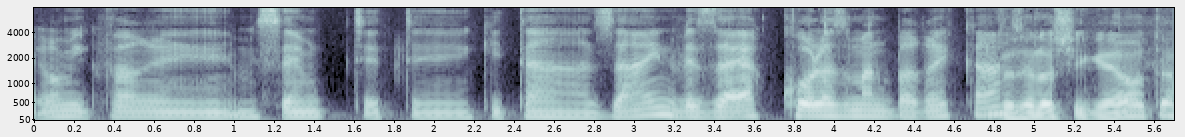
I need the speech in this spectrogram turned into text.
היום היא כבר אה, מסיימת את אה, כיתה ז', וזה היה כל הזמן ברקע. וזה לא שיגע אותה?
